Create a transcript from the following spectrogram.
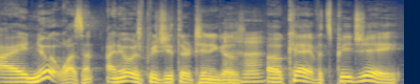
I knew it wasn't. I knew it was PG 13. He goes, Uh-huh. okay, if it's PG.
